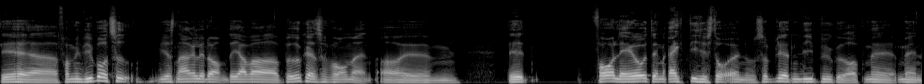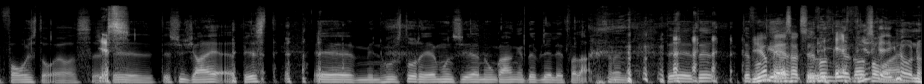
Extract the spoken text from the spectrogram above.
det er fra min Viborg-tid. Vi har snakket lidt om det. Jeg var bødekasseformand, og øh, det, for at lave den rigtige historie nu, så bliver den lige bygget op med, med en forhistorie også. Yes. Det, det synes jeg er bedst. øh, min hustru derhjemme, hun siger nogle gange, at det bliver lidt for langt. Men det, det, det Vi har fungerer- masser af tid. Det fungerer Ja, godt vi skal for ikke mig. nå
